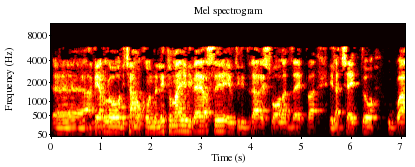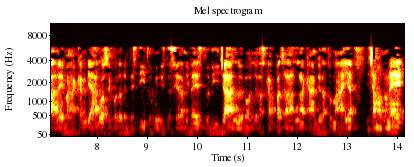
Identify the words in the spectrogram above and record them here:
eh, averlo diciamo con le tomaie diverse e utilizzare suola, zeppa e l'accetto uguale, ma cambiarlo a seconda del vestito. Quindi stasera mi vesto di giallo e voglio la scarpa gialla, cambio la tomaia. Diciamo non è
